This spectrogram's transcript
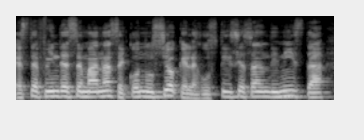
este fin de semana se conoció que la justicia sandinista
